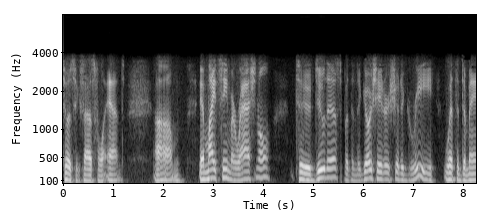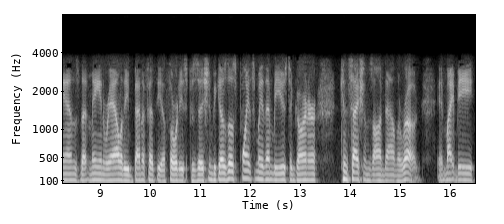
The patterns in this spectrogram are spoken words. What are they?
to a successful end. Um, it might seem irrational to do this, but the negotiator should agree with the demands that may in reality benefit the authority's position because those points may then be used to garner concessions on down the road. It might be,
